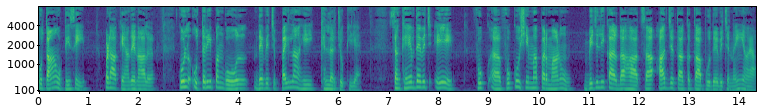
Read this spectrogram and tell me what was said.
ਉਤਾਂ ਉੱਠੀ ਸੀ, ਪੜਾਕਿਆਂ ਦੇ ਨਾਲ ਕੁੱਲ ਉੱਤਰੀ ਪੰਗੋਲ ਦੇ ਵਿੱਚ ਪਹਿਲਾਂ ਹੀ ਖਿੱਲਰ ਚੁੱਕੀ ਹੈ। ਸੰਖੇਪ ਦੇ ਵਿੱਚ ਇਹ ਫੁਕੂਸ਼ੀਮਾ ਪਰਮਾਣੂ ਬਿਜਲੀ ਘਰ ਦਾ ਹਾਦਸਾ ਅੱਜ ਤੱਕ ਕਾਬੂ ਦੇ ਵਿੱਚ ਨਹੀਂ ਆਇਆ।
